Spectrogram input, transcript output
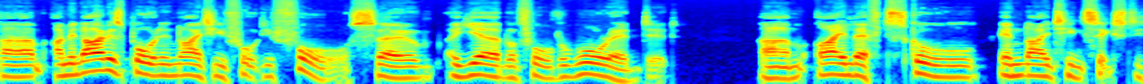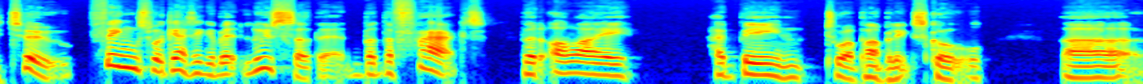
Um, I mean, I was born in 1944, so a year before the war ended. Um, I left school in 1962. Things were getting a bit looser then, but the fact that I had been to a public school, uh,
